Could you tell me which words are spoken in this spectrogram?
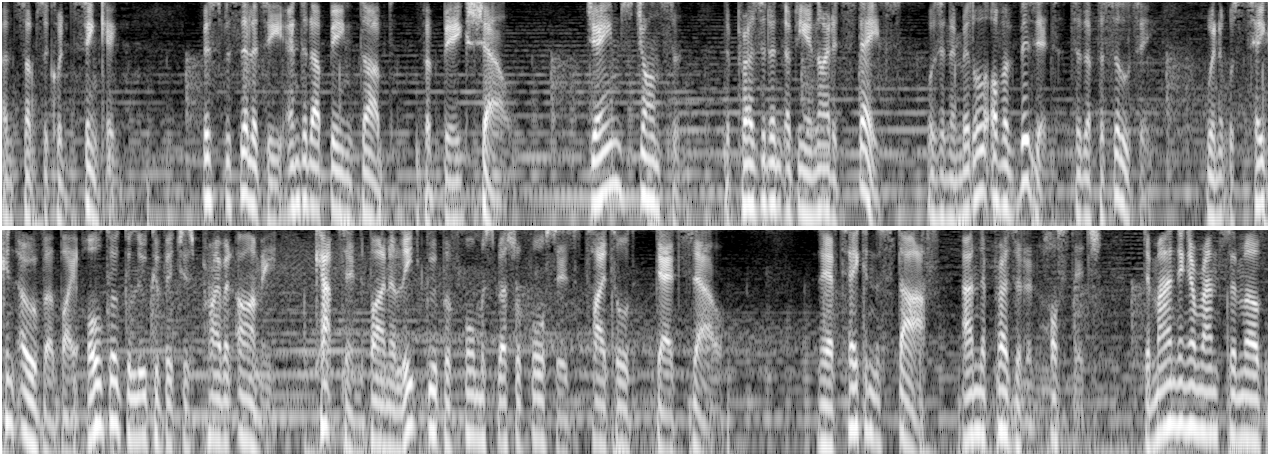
and subsequent sinking. This facility ended up being dubbed the Big Shell. James Johnson, the President of the United States, was in the middle of a visit to the facility when it was taken over by Olga Gurlukovich's private army, captained by an elite group of former special forces titled Dead Cell. They have taken the staff and the president hostage demanding a ransom of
